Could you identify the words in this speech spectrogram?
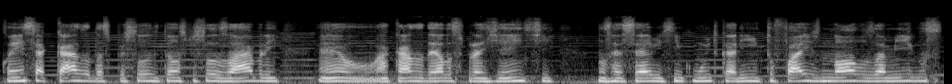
conhece a casa das pessoas, então as pessoas abrem é, a casa delas para gente, nos recebem sim, com muito carinho, tu faz novos amigos,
